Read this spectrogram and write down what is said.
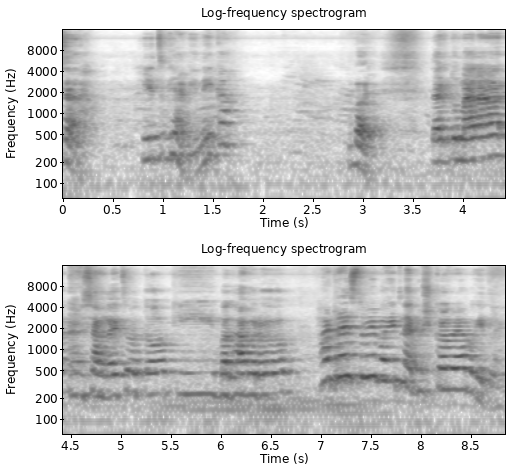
चला हीच घ्यावी नाही का? बर. तर तुम्हाला सांगायचं होतं की बघा बरं हा ड्रेस तुम्ही बघितलाय पुष्कळ वेळा बघितलाय.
